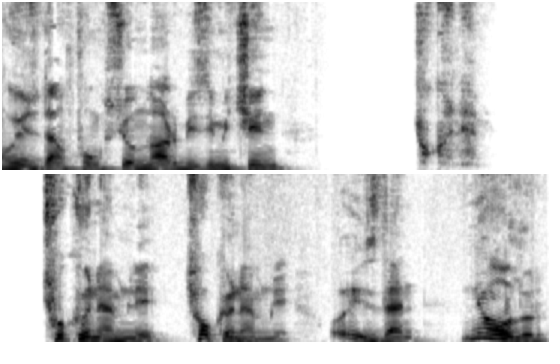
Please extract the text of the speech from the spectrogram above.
O yüzden fonksiyonlar bizim için çok önemli. Çok önemli, çok önemli. O yüzden ne olur,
